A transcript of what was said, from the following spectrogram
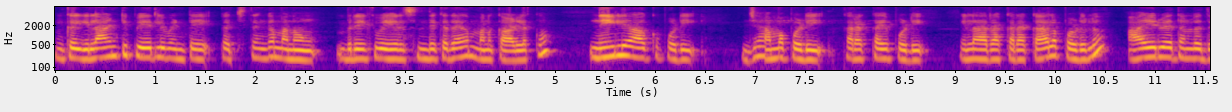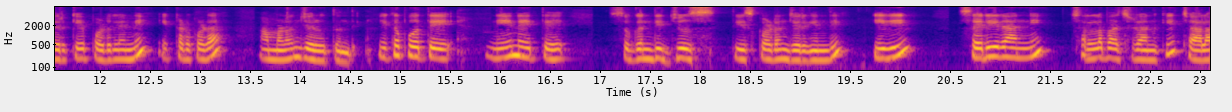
ఇంకా ఇలాంటి పేర్లు వింటే ఖచ్చితంగా మనం బ్రేక్ వేయాల్సిందే కదా మన కాళ్ళకు. నీలి ఆకు పొడి జామ పొడి కరక్కాయ పొడి ఇలా రకరకాల పొడులు ఆయుర్వేదంలో దొరికే పొడులన్నీ ఇక్కడ కూడా అమ్మడం జరుగుతుంది. ఇకపోతే నేనైతే సుగంధి జ్యూస్ తీసుకోవడం జరిగింది. ఇది శరీరాన్ని చల్లబరచడానికి చాలా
